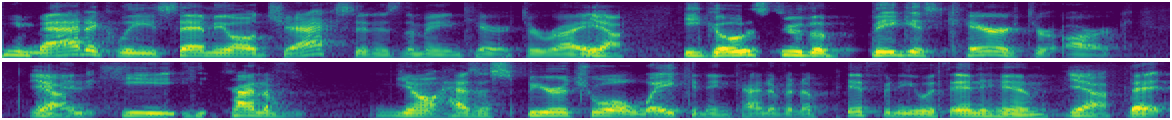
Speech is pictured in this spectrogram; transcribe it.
thematically, Samuel Jackson is the main character, right? Yeah. He goes through the biggest character arc. Yeah. And he he kind of you know has a spiritual awakening, kind of an epiphany within him. Yeah. That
